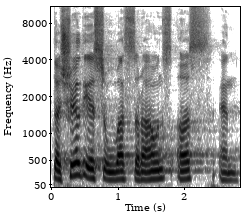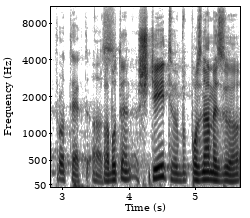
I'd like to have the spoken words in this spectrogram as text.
The shield is what surrounds us and protect us. Lebo ten štít poznáme z,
